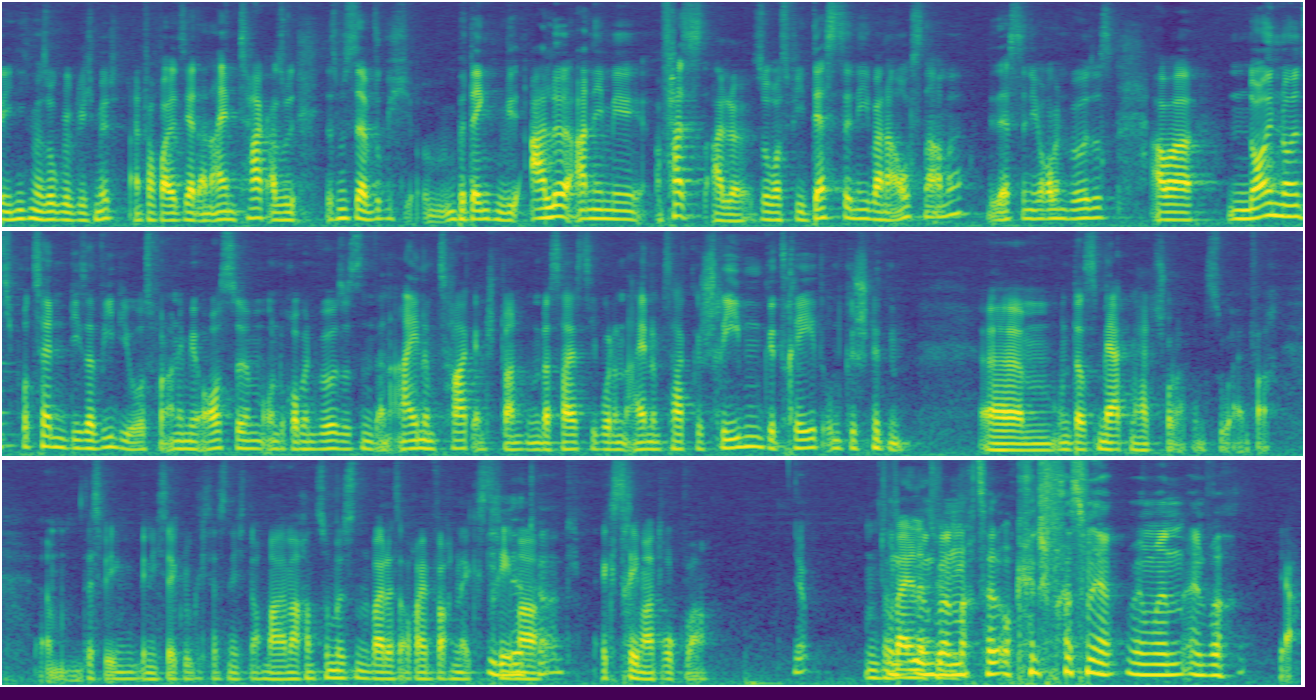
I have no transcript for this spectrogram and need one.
bin ich nicht mehr so glücklich mit. Einfach weil sie halt an einem Tag, also das müsst ihr ja wirklich ähm, bedenken, wie alle Anime, fast alle, sowas wie Destiny war eine Ausnahme, Destiny Robin Versus, aber 99% dieser Videos von Anime Awesome und Robin Versus sind an einem Tag entstanden. Das heißt, die wurden an einem Tag geschrieben, gedreht und geschnitten. Ähm, und das merkt man halt schon ab und zu einfach. Ähm, deswegen bin ich sehr glücklich, das nicht nochmal machen zu müssen, weil das auch einfach ein extremer, extremer Druck war. Ja. Und, und irgendwann macht es halt auch keinen Spaß mehr, wenn man einfach ja.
